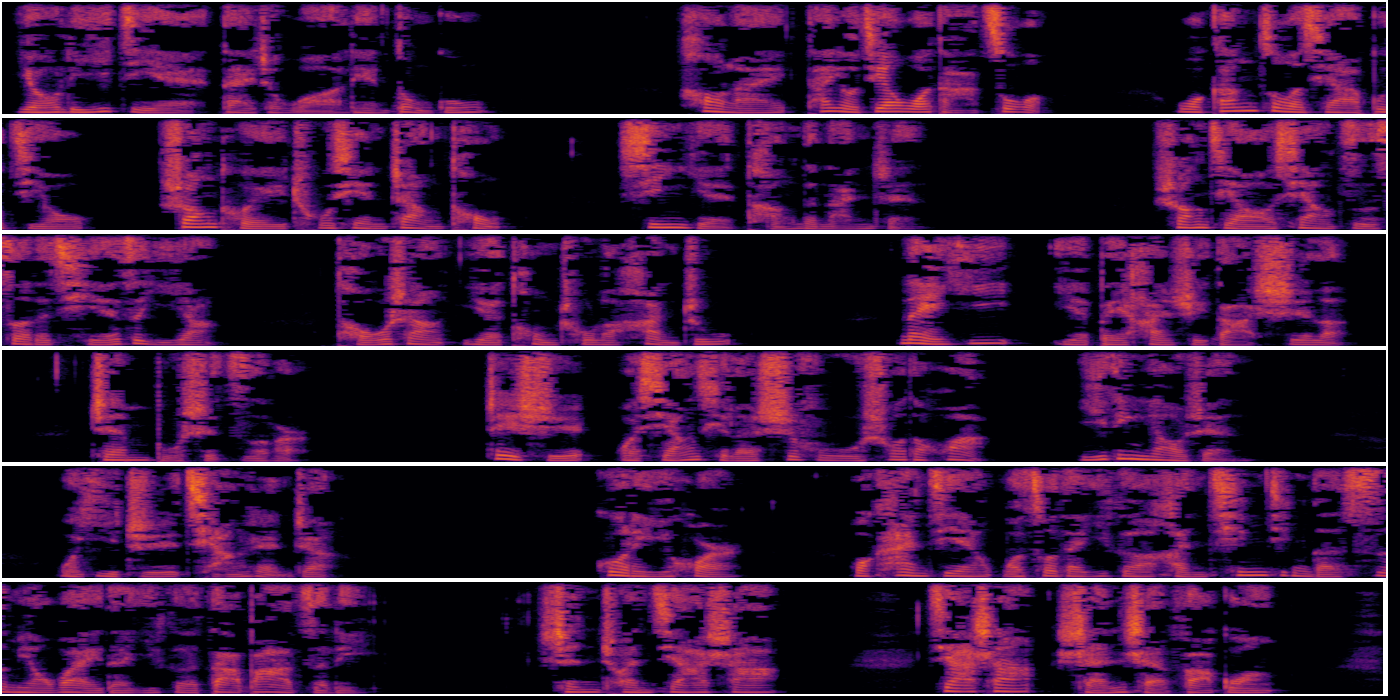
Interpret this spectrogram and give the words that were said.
由李姐带着我练动功。后来，她又教我打坐。我刚坐下不久，双腿出现胀痛，心也疼得难忍，双脚像紫色的茄子一样，头上也痛出了汗珠，内衣也被汗水打湿了。真不是滋味儿。这时，我想起了师傅说的话：“一定要忍。”我一直强忍着。过了一会儿，我看见我坐在一个很清静的寺庙外的一个大坝子里，身穿袈裟，袈裟闪闪发光，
